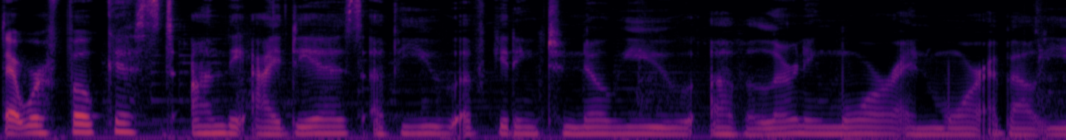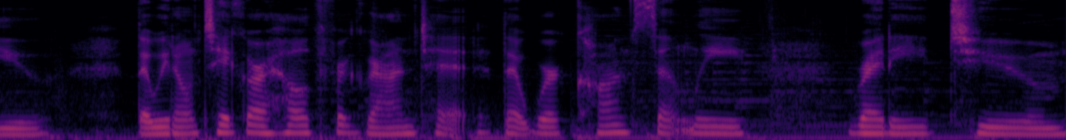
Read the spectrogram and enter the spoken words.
That we're focused on the ideas of you, of getting to know you, of learning more and more about you, that we don't take our health for granted, that we're constantly ready to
